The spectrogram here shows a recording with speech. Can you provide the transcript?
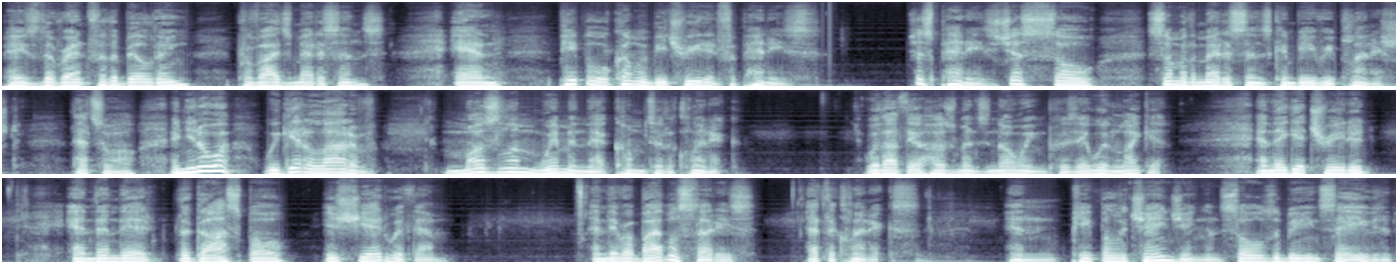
pays the rent for the building, provides medicines, and people will come and be treated for pennies. Just pennies, just so some of the medicines can be replenished. That's all. And you know what? We get a lot of Muslim women that come to the clinic without their husbands knowing because they wouldn't like it. And they get treated and then the gospel is shared with them. And there are Bible studies at the clinics and people are changing and souls are being saved.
